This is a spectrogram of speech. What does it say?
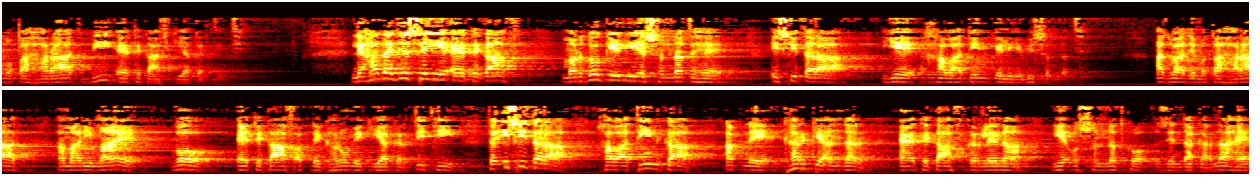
متحرات بھی اعتکاف کیا کرتی تھی۔ لہذا جیسے یہ اعتکاف مردوں کے لیے سنت ہے، اسی طرح یہ خواتین کے لیے بھی سنت ہے۔ ازواج متحرات ہماری مائیں وہ اعتکاف اپنے گھروں میں کیا کرتی تھی۔ تو اسی طرح خواتین کا اپنے گھر کے اندر اعتکاف کر لینا، یہ اس سنت کو زندہ کرنا ہے۔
